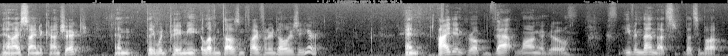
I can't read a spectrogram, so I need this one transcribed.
And I signed a contract, and they would pay me $11,500 a year. And I didn't grow up that long ago. Even then, that's, that's about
